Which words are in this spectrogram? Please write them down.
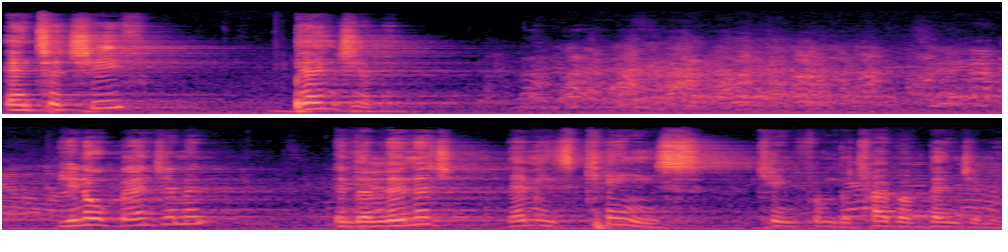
And to Chief Benjamin. You know Benjamin? In the lineage, that means kings came from the tribe of Benjamin.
